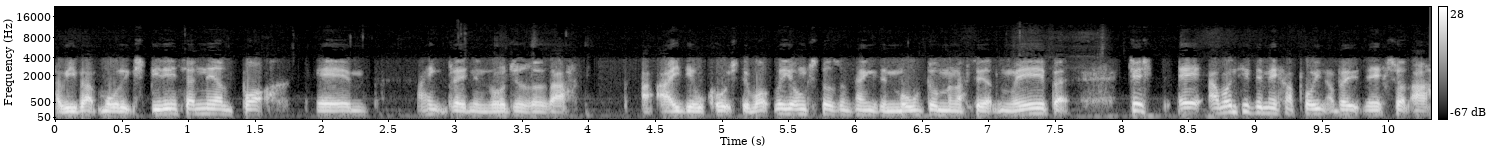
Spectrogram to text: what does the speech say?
a wee bit more experience in there. But um, I think Brendan Rodgers is a ideal coach to work with youngsters and things and mould them in a certain way. But just, uh, I wanted to make a point about the sort of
